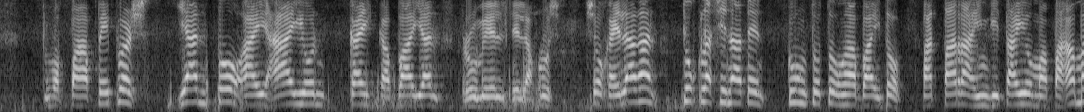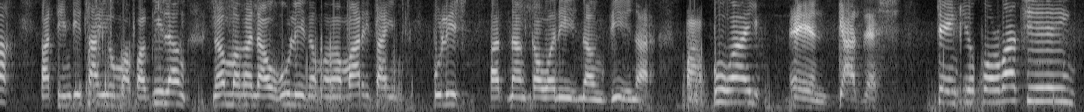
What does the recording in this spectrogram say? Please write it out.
pa papers. Yan po ay ayon kay Kabayan Romel de la Cruz. So kailangan tuklasin natin kung totoo nga ba ito at para hindi tayo mapahamak at hindi tayo mapabilang ng mga nahuhuli ng mga maritime police at ng kawani ng DNR. Pabuhay and God bless. Thank you for watching.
